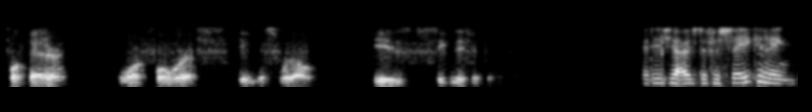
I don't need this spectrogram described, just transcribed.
for better or for worse in this world, is significant. Het is juist de verzekering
